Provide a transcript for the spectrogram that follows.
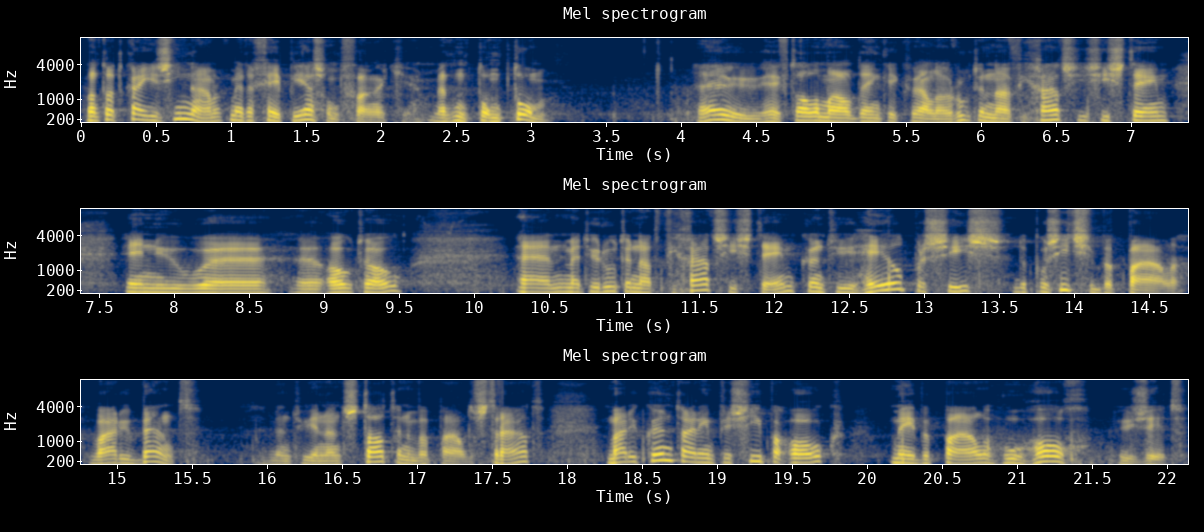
Want dat kan je zien namelijk met een GPS-ontvangertje, met een TomTom. -tom. U heeft allemaal denk ik wel een route-navigatiesysteem in uw auto. En met uw route-navigatiesysteem kunt u heel precies de positie bepalen waar u bent bent u in een stad, in een bepaalde straat. Maar u kunt daar in principe ook mee bepalen hoe hoog u zit.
